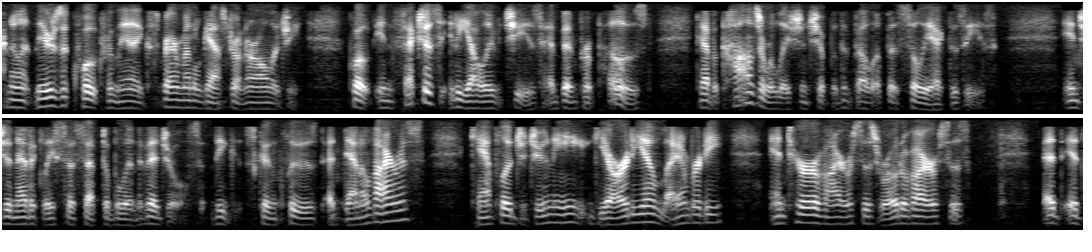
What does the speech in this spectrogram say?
you know, there's a quote from the experimental gastroenterology. Quote, infectious etiologies have been proposed to have a causal relationship with the development of celiac disease in genetically susceptible individuals. These conclude adenovirus, Campylobacter Giardia, Lamberti, enteroviruses, rotaviruses, it, it's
